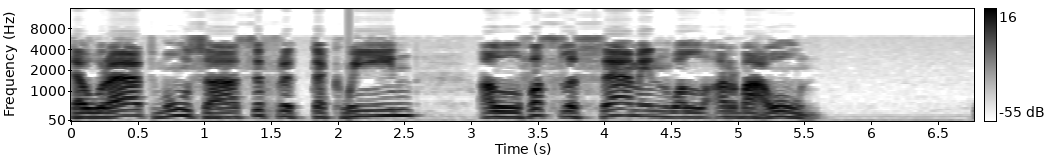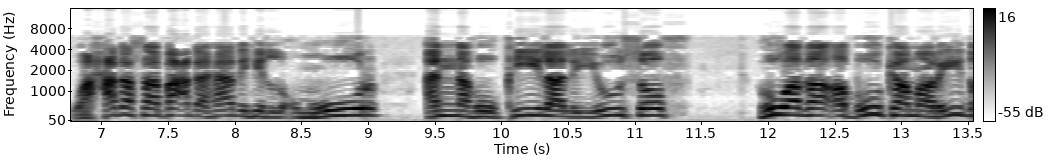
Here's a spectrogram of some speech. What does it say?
توراة موسى سفر التكوين الفصل الثامن والأربعون. وحدث بعد هذه الأمور أنه قيل ليوسف هو ذا أبوك مريض.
